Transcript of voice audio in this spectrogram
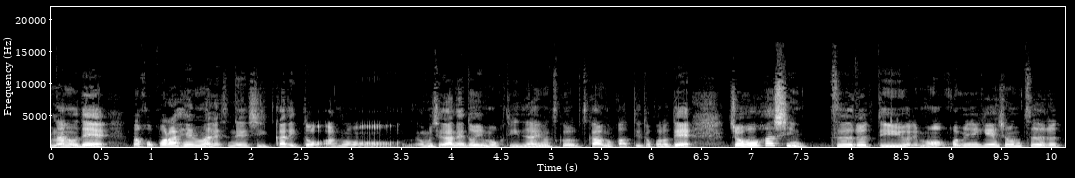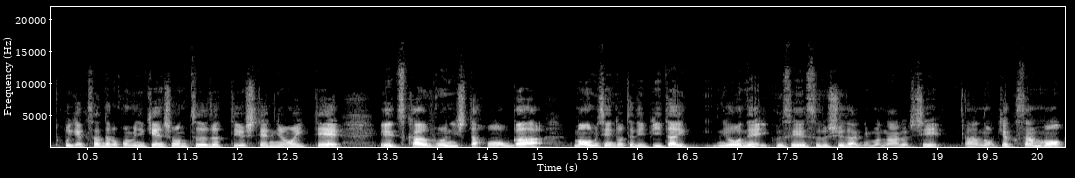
なので、まあ、ここら辺はですね、しっかりと、あの、お店がね、どういう目的で LINE を使うのかっていうところで、情報発信ツールっていうよりも、コミュニケーションツール、お客さんとのコミュニケーションツールっていう視点において、えー、使う風にした方が、まあお店にとってリピーターをね、育成する手段にもなるし、あの、お客さんも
